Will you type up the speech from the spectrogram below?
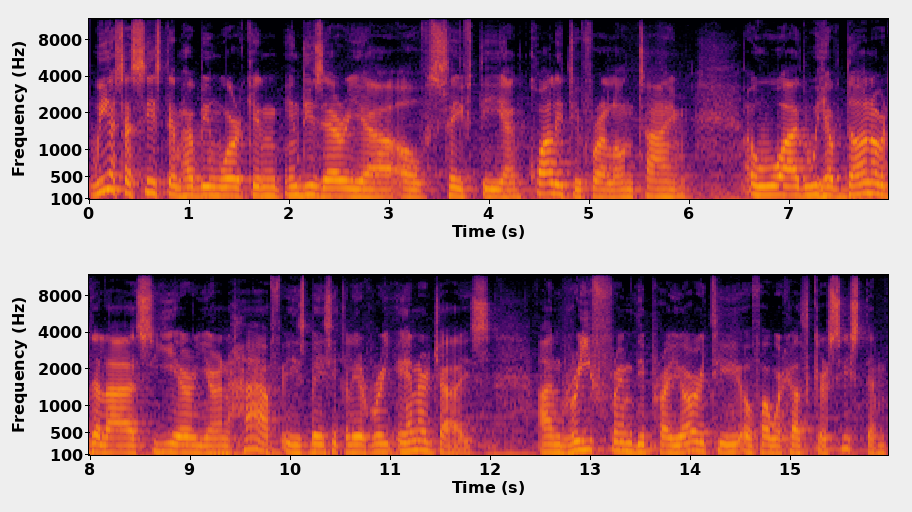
We as a system have been working in this area of safety and quality for a long time. What we have done over the last year, year and a half is basically re-energize and reframe the priority of our healthcare system.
